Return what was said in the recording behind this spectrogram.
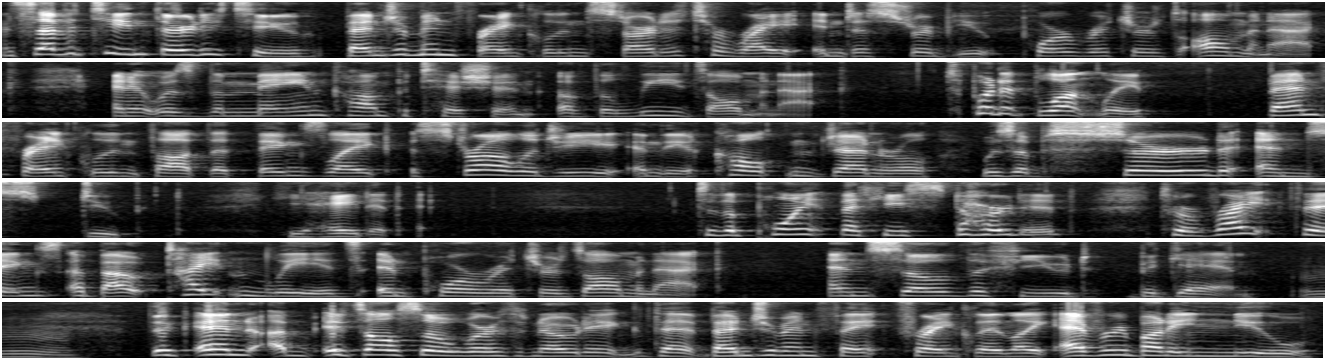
In 1732, Benjamin Franklin started to write and distribute Poor Richard's Almanac, and it was the main competition of the Leeds Almanac. To put it bluntly, Ben Franklin thought that things like astrology and the occult in general was absurd and stupid. He hated it. To the point that he started to write things about Titan Leeds in Poor Richard's Almanac, and so the feud began. Mm. The, and um, it's also worth noting that Benjamin Fa- Franklin, like everybody knew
